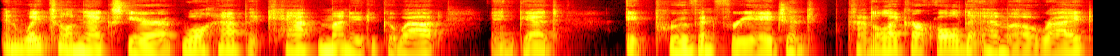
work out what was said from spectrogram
and wait till next year. We'll have the cap money to go out and get a proven free agent, kind of like our old MO, right?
